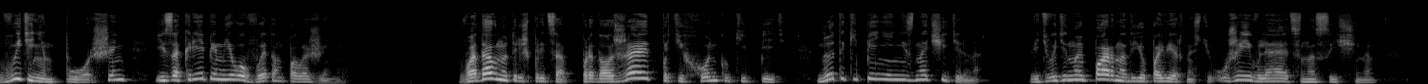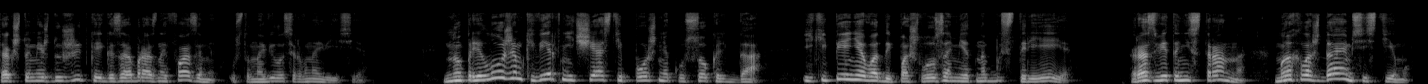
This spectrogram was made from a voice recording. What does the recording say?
Вытянем поршень и закрепим его в этом положении. Вода внутри шприца продолжает потихоньку кипеть, но это кипение незначительно, ведь водяной пар над ее поверхностью уже является насыщенным, так что между жидкой и газообразной фазами установилось равновесие. Но приложим к верхней части поршня кусок льда, и кипение воды пошло заметно быстрее – Разве это не странно? Мы охлаждаем систему,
